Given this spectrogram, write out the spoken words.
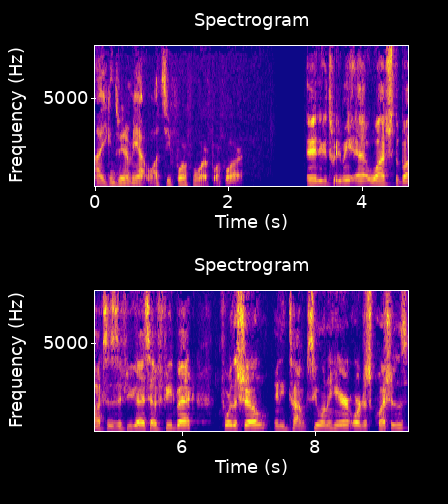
Uh, you can tweet at me at wattsy4444. And you can tweet at me at Watch the Boxes. If you guys have feedback for the show, any topics you want to hear, or just questions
